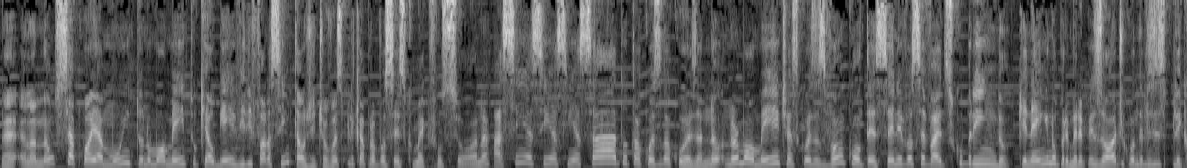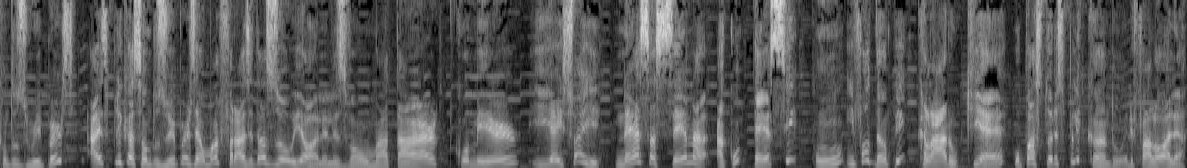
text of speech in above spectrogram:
né? Ela não se apoia muito no momento que alguém vira e fala assim: então, gente, eu vou explicar para vocês como é que funciona. Assim, assim, assim, assado, tal coisa, tal coisa. normalmente as coisas vão acontecendo e você vai descobrindo. Que nem no primeiro episódio, quando eles explicam dos Reapers. A explicação dos Reapers é uma frase da Zoe: olha, eles vão matar, comer e é isso aí. Nessa cena acontece um infodump claro, que é o pastor explicando. Ele fala: olha,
